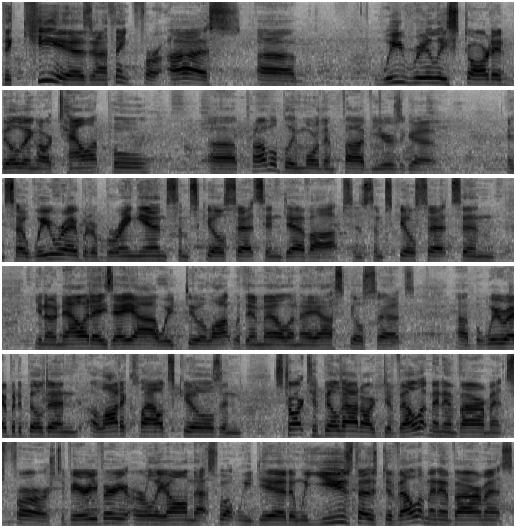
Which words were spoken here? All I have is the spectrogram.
The key is, and I think for us, uh, we really started building our talent pool uh, probably more than five years ago. And so we were able to bring in some skill sets in DevOps and some skill sets in, you know, nowadays AI, we do a lot with ML and AI skill sets. Uh, but we were able to build in a lot of cloud skills and start to build out our development environments first. Very, very early on, that's what we did. And we used those development environments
